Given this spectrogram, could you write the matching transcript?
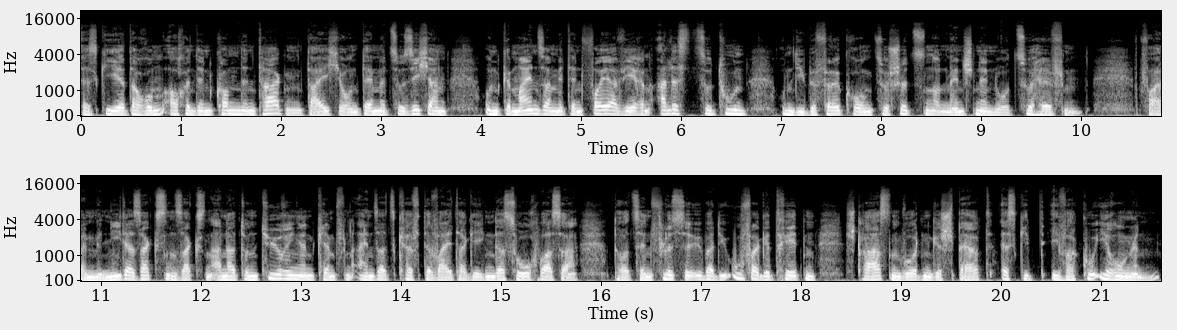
Es gehe darum, auch in den kommenden Tagen Deiche und Dämme zu sichern und gemeinsam mit den Feuerwehren alles zu tun, um die Bevölkerung zu schützen und Menschen in Not zu helfen. Vor allem in Niedersachsen, Sachsen-Anhalt und Thüringen kämpfen Einsatzkräfte weiter gegen das Hochwasser. Dort sind Flüsse über die Ufer getreten, Straßen wurden gesperrt, es gibt Evakuierungen.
